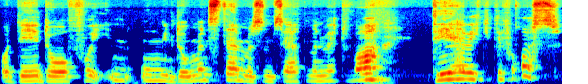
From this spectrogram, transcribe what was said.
Og det er da å få inn ungdommens stemme som sier at men vet du hva, det er viktig for oss.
